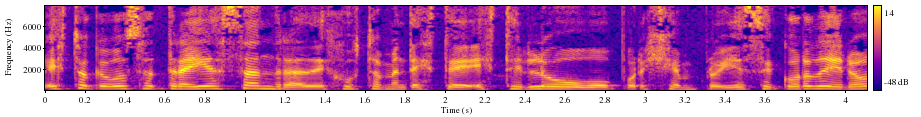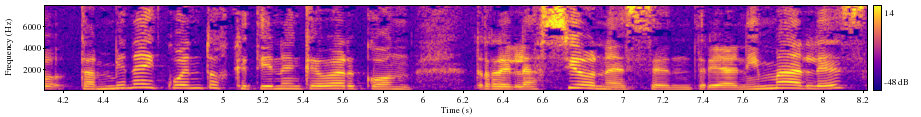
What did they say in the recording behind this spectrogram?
esto que vos traías, Sandra, de justamente este, este lobo, por ejemplo, y ese cordero, también hay cuentos que tienen que ver con relaciones entre animales.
